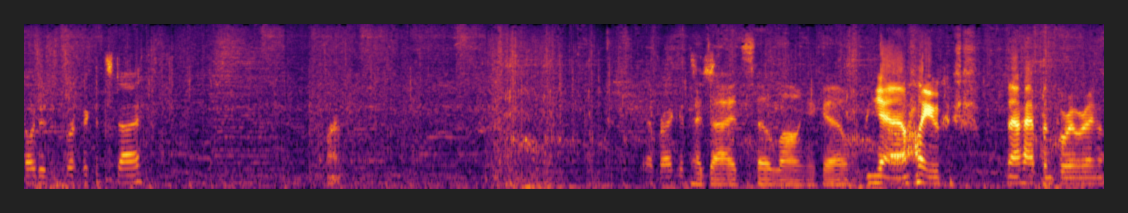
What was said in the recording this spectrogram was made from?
Oh, did Rickets die? What? Yeah, brackets. I is- died so long ago. Yeah, like that happened forever ago.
